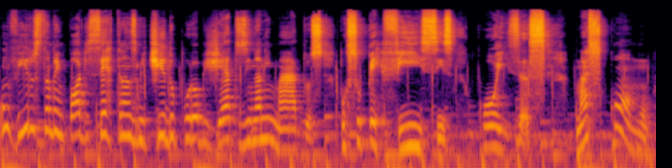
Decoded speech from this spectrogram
Um vírus também pode ser transmitido por objetos inanimados, por superfícies, coisas. Mas como?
